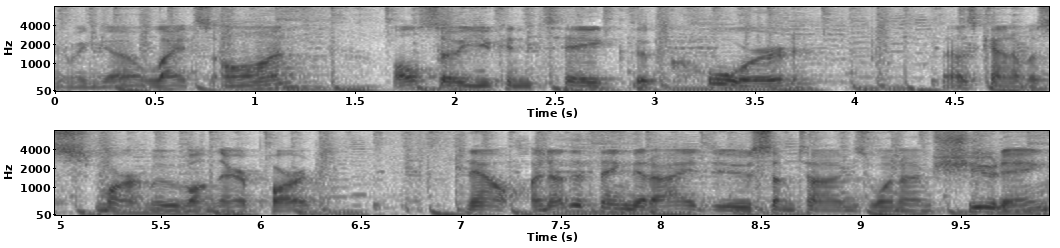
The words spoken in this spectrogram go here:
there we go. Lights on. Also, you can take the cord. That was kind of a smart move on their part. Now, another thing that I do sometimes when I'm shooting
